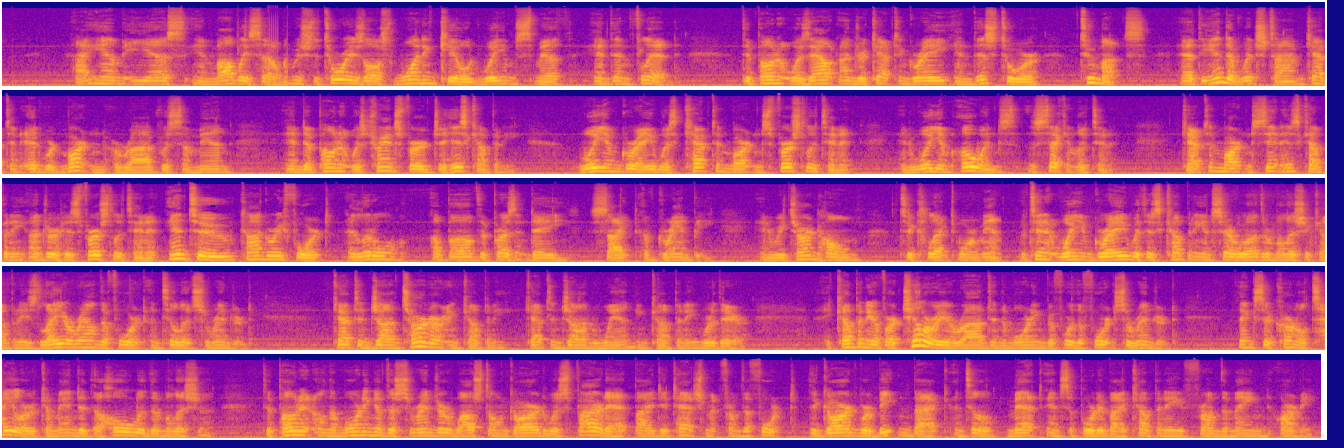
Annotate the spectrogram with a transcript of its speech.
I M E S, in Mobley settlement, which the Tories lost one and killed William Smith and then fled. The opponent was out under Captain Gray in this tour two months at the end of which time Captain Edward Martin arrived with some men, and opponent was transferred to his company. William Gray was Captain Martin's first lieutenant, and William Owens the second lieutenant. Captain Martin sent his company under his first lieutenant into Congaree Fort, a little above the present day site of Granby, and returned home to collect more men. Lieutenant William Gray, with his company and several other militia companies, lay around the fort until it surrendered. Captain John Turner and company, Captain John Wynn and company were there. A company of artillery arrived in the morning before the fort surrendered. Thanks to Colonel Taylor, commanded the whole of the militia. The opponent on the morning of the surrender, whilst on guard, was fired at by a detachment from the fort. The guard were beaten back until met and supported by a company from the main army.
